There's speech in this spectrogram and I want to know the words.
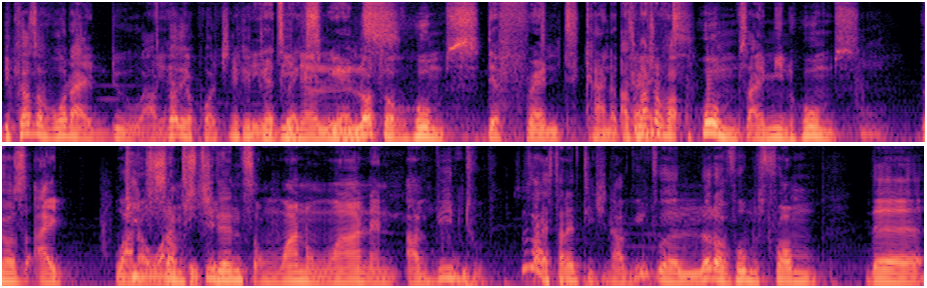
because of what I do, I've Yeah. got the opportunity You to get be to in a lot of homes. Different kind of As matter of homes, I mean homes, because I teach One-on-one some teaching. students on one on one, and I've been to since I started teaching, I've been to a lot of homes from the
